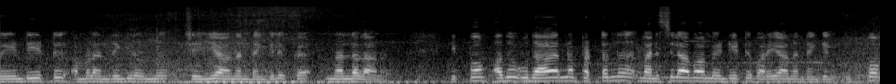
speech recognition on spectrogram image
വേണ്ടിയിട്ട് നമ്മൾ എന്തെങ്കിലും ഒന്ന് ചെയ്യുകയെന്നുണ്ടെങ്കിൽ ഒക്കെ നല്ലതാണ്. ഇപ്പം അത് ഉദാഹരണം പെട്ടെന്ന് മനസ്സിലാവാൻ വേണ്ടിയിട്ട് പറയുകയാണെന്നുണ്ടെങ്കിൽ ഇപ്പം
